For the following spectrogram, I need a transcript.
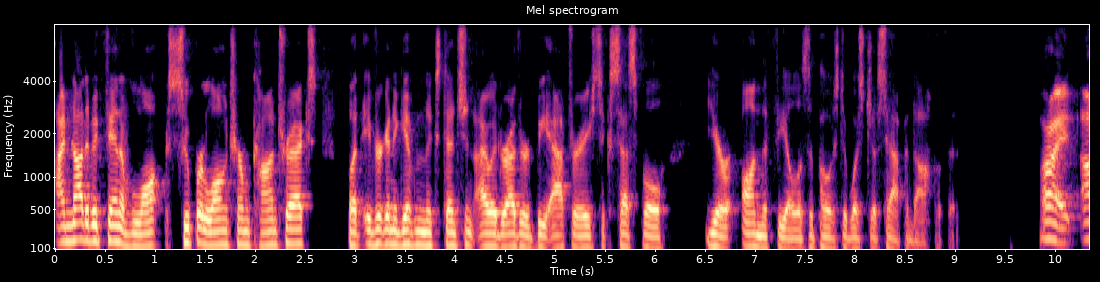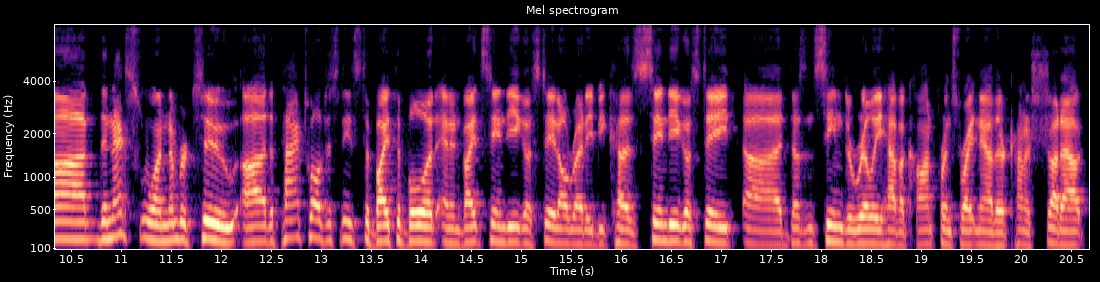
I'm not a big fan of long super long term contracts, but if you're going to give them an extension, I would rather it be after a successful year on the field as opposed to what's just happened off of it. All right. Uh, the next one, number two, uh, the Pac 12 just needs to bite the bullet and invite San Diego State already because San Diego State uh, doesn't seem to really have a conference right now. They're kind of shut out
